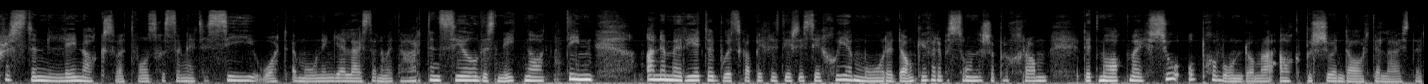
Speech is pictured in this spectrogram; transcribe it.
Kristen Lennox wat vir ons gesing het. See what a morning jy luister nou met hart en siel. Dis net na 10. Anne Marie het 'n boodskap gestuur. Sy sê goeiemôre. Dankie vir 'n besonderse program. Dit maak my so opgewonde om na elke persoon daar te luister.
